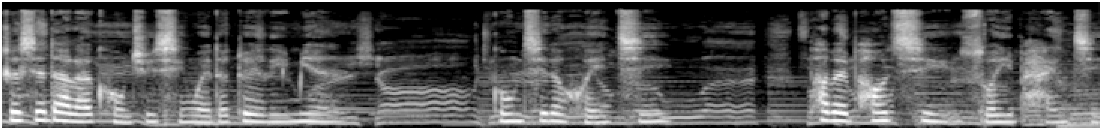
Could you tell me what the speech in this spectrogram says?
这些带来恐惧行为的对立面，攻击的回击，怕被抛弃，所以排挤；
